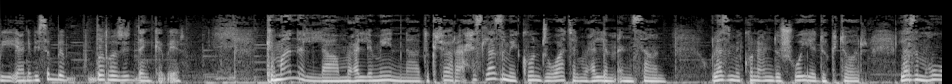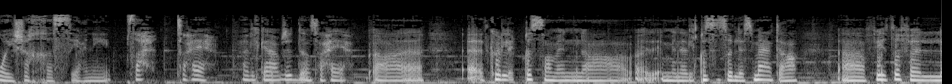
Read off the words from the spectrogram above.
يعني بيسبب ضرر جدا كبير. كمان المعلمين دكتورة أحس لازم يكون جوات المعلم إنسان ولازم يكون عنده شوية دكتور لازم هو يشخص يعني صح؟ صحيح الكلام جدا صحيح. آه، اذكر لي قصة من آه، من القصص اللي سمعتها آه، في طفل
